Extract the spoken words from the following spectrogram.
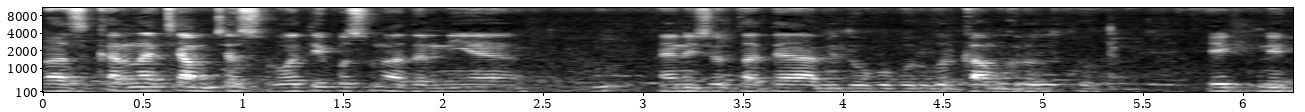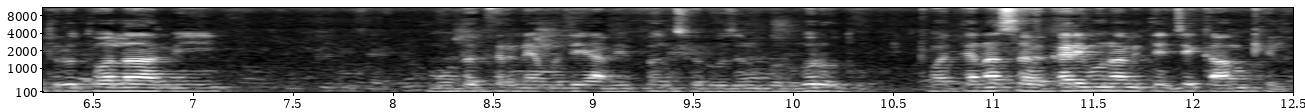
राजकारणाच्या आमच्या सुरुवातीपासून आदरणीय ज्ञानेश्वर तात्या आम्ही दोघं बरोबर काम करत होतो. एक नेतृत्वाला आम्ही मोठं करण्यामध्ये आम्ही पण सर्वजण बरोबर होतो. किंवा त्यांना सहकारी म्हणून आम्ही त्यांचे काम केलं.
